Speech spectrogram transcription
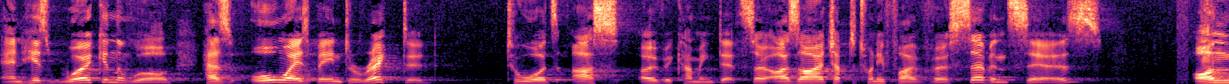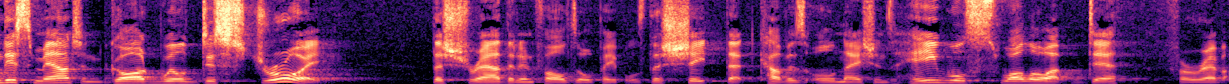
and his work in the world has always been directed towards us overcoming death. So Isaiah chapter 25 verse 7 says, "On this mountain God will destroy the shroud that enfolds all peoples, the sheet that covers all nations. He will swallow up death forever.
